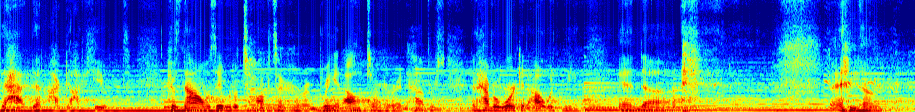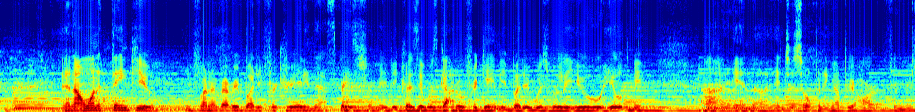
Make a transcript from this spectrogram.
that that I got healed. Because now I was able to talk to her and bring it out to her and have her, and have her work it out with me. And, uh, and, um, and I want to thank you in front of everybody for creating that space for me because it was God who forgave me, but it was really you who healed me uh, and, uh, and just opening up your heart for me.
